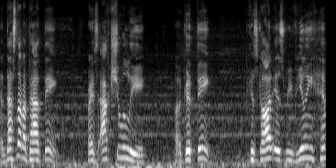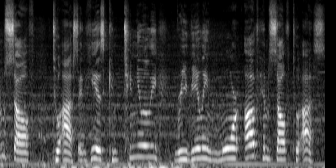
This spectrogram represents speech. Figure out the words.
And that's not a bad thing, right? It's actually a good thing because God is revealing Himself to us and He is continually revealing more of Himself to us.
